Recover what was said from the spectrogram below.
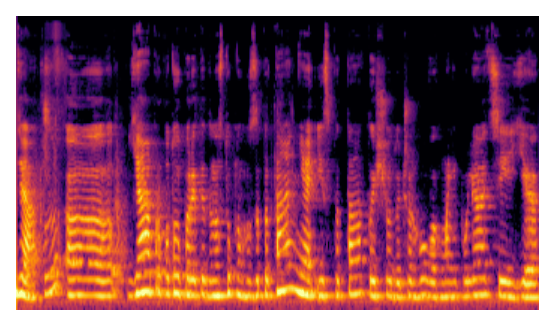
Дякую. Е, Я пропоную перейти до наступного запитання і спитати щодо чергових маніпуляцій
